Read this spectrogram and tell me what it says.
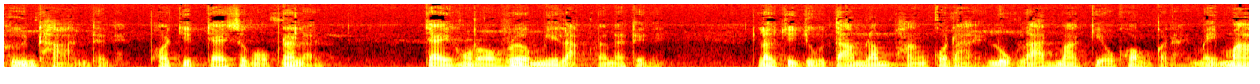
พื้นฐานท่านพอจิตใจสงบนั่นแหละ ใจของเราเริ่มมีหลักแล้วนะทีนี้เราจะอยู่ตามลำพังก็ได้ ลูกหลานมาเกี่ยวข้องก็ได้ ไม่มา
